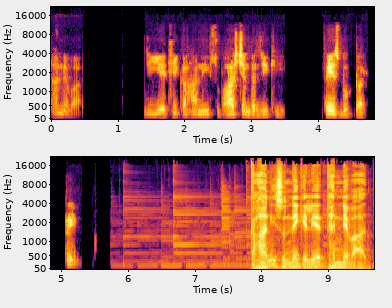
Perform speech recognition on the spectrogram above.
धन्यवाद। जी, ये थी कहानी सुभाष चंद्र जी की फेसबुक पर प्रेम। कहानी सुनने के लिए धन्यवाद।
